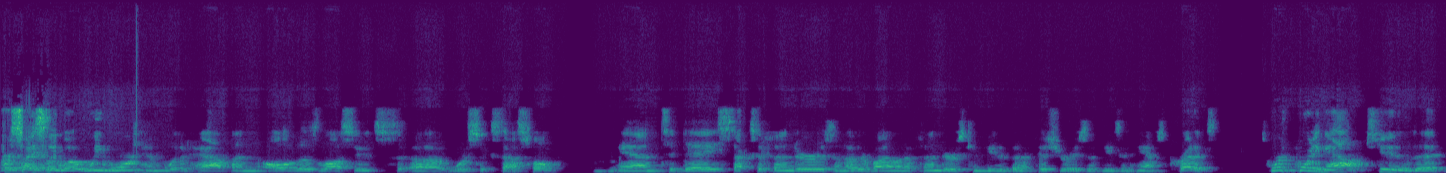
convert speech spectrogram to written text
Precisely what we warned him would happen. All of those lawsuits uh, were successful. Mm-hmm. And today, sex offenders and other violent offenders can be the beneficiaries of these enhanced credits. It's worth pointing out, too, that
